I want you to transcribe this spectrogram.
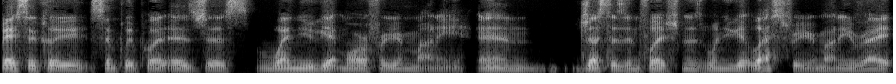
basically, simply put, is just when you get more for your money, and just as inflation is when you get less for your money, right?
